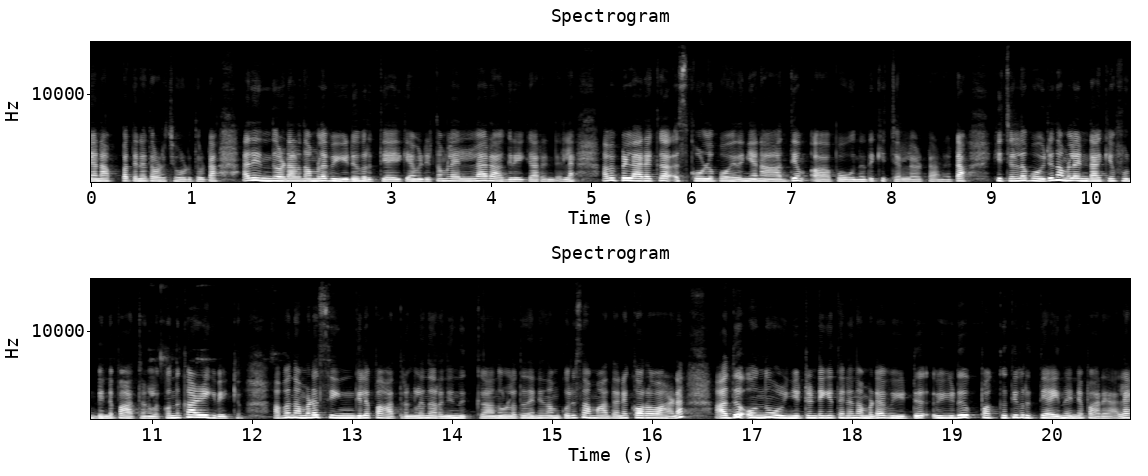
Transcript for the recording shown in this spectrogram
ഞാൻ അപ്പം തന്നെ തുടച്ചു കൊടുത്തു കേട്ടോ അത് എന്തുകൊണ്ടാണ് നമ്മൾ വീട് വൃത്തിയായിരിക്കാൻ വേണ്ടിയിട്ട് നമ്മൾ എല്ലാവരും ആഗ്രഹിക്കാറുണ്ട് അല്ലേ? അപ്പോൾ പിള്ളേരൊക്കെ സ്കൂളിൽ പോയത് ഞാൻ ആദ്യം പോകുന്നത് കിച്ചണിലോട്ടാണ് കേട്ടോ കിച്ചണിൽ പോയിട്ട് നമ്മൾ ഉണ്ടാക്കിയ ഫുഡിന്റെ പാത്രങ്ങളൊക്കെ ഒന്ന് കഴുകി വയ്ക്കും അപ്പോൾ നമ്മുടെ സിങ്കിൽ പാത്രങ്ങൾ നിറഞ്ഞ് നിൽക്കുക എന്നുള്ളത് തന്നെ നമുക്കൊരു സമാധാനക്കുറവാണ്. അത് ഒന്ന് ഒഴിഞ്ഞിട്ടുണ്ടെങ്കിൽ തന്നെ നമ്മുടെ വീട്ട് വീട് പകുതി വൃത്തിയായി എന്ന് തന്നെ പറയാം അല്ലേ?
